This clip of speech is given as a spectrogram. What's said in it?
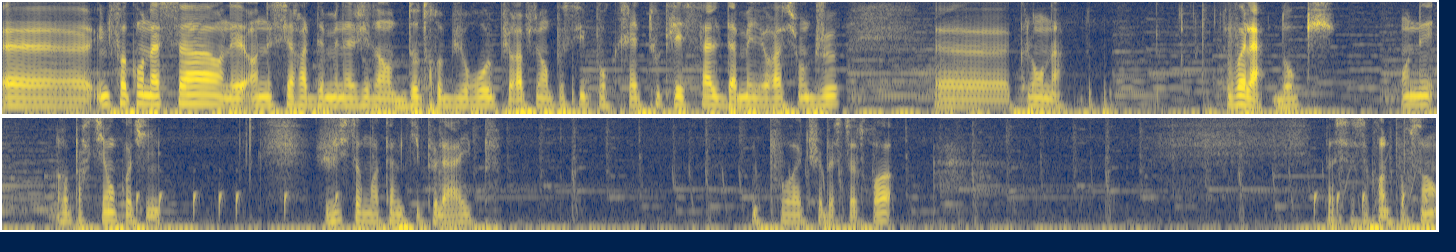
Euh, une fois qu'on a ça, on, on, essaiera de déménager dans d'autres bureaux le plus rapidement possible pour créer toutes les salles d'amélioration de jeu euh, que l'on a. Voilà, donc on est reparti, on continue. Juste augmenter un petit peu la hype pour être chez Best 3. Passer à 50%.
